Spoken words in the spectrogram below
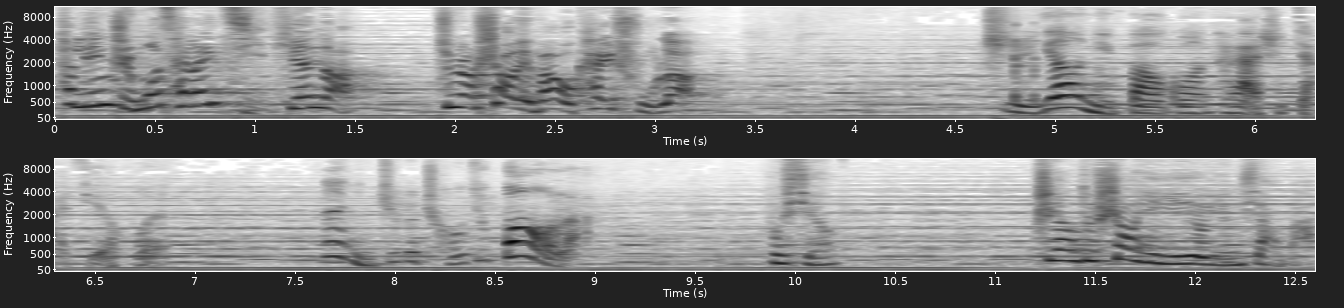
他林芷墨才来几天呢，就让少爷把我开除了。只要你曝光他俩是假结婚，那你这个仇就报了。不行，这样对少爷也有影响吧？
